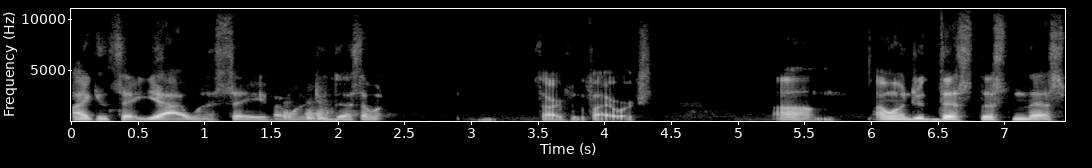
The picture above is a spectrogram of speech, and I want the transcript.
I can say, yeah, I want to save, I want to do this, I want. Sorry for the fireworks. Um, I want to do this, this, and this,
